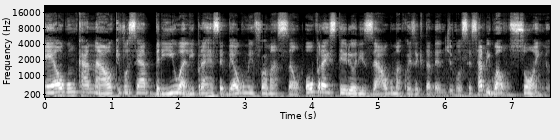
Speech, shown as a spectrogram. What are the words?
é algum canal que você abriu ali para receber alguma informação ou para exteriorizar alguma coisa que tá dentro de você. Sabe igual um sonho?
